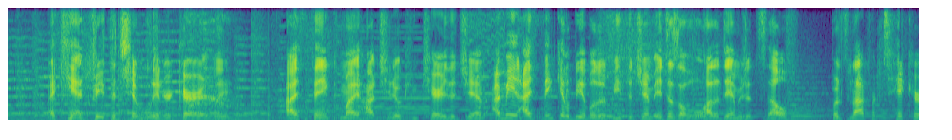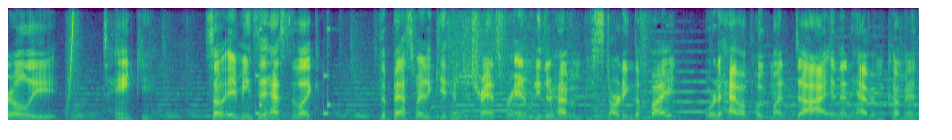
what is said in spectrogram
I can't beat the gym leader currently. I think my Hot Cheeto can carry the gym. I mean, I think it'll be able to beat the gym. It does a lot of damage itself, but it's not particularly tanky. So it means it has to like, the best way to get him to transfer in would either have him be starting the fight or to have a Pokemon die and then have him come in.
